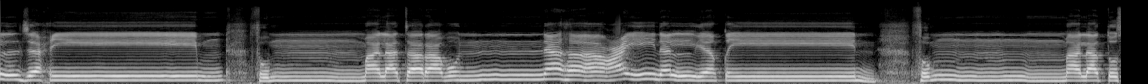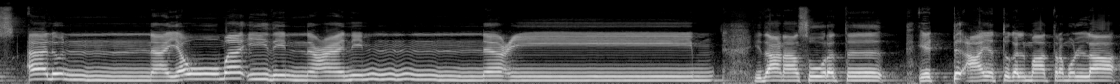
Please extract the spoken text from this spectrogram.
الجحيم ثم لترونها عين اليقين ثم لتسألن يومئذ عن النعيم ഇതാണ് ആ സൂറത്ത് എട്ട് ആയത്തുകൾ മാത്രമുള്ള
